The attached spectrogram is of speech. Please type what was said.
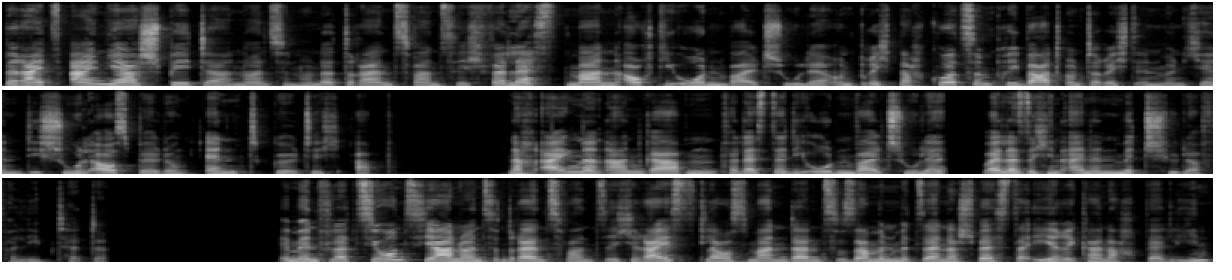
Bereits ein Jahr später, 1923, verlässt Mann auch die Odenwaldschule und bricht nach kurzem Privatunterricht in München die Schulausbildung endgültig ab. Nach eigenen Angaben verlässt er die Odenwaldschule, weil er sich in einen Mitschüler verliebt hätte. Im Inflationsjahr 1923 reist Klaus Mann dann zusammen mit seiner Schwester Erika nach Berlin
